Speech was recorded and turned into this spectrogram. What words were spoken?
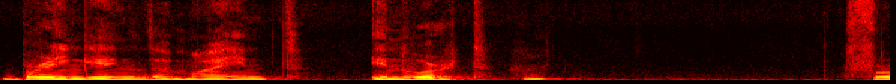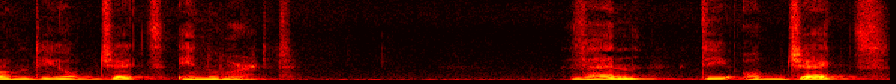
bringing the mind inward, hmm? From the objects inward. Then the objects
